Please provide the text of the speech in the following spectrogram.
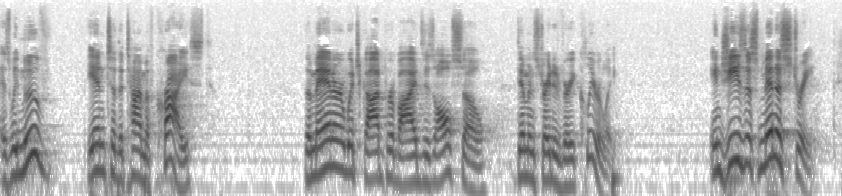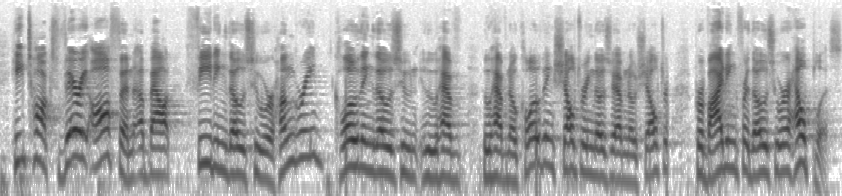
as we move into the time of Christ, the manner in which God provides is also demonstrated very clearly. In Jesus' ministry, he talks very often about feeding those who are hungry, clothing those who, who, have, who have no clothing, sheltering those who have no shelter, providing for those who are helpless.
